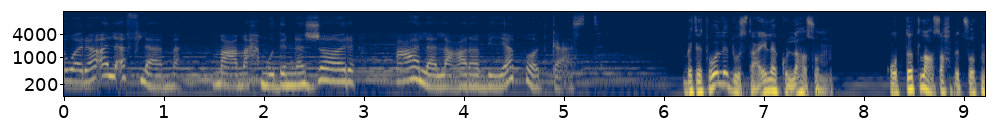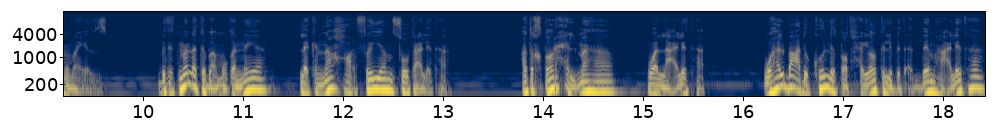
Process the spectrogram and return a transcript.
وراء الأفلام مع محمود النجار على العربية بودكاست. بتتولد وسط كلها صم وبتطلع صاحبة صوت مميز. بتتمنى تبقى مغنية لكنها حرفيا صوت عيلتها. هتختار حلمها ولا عيلتها؟ وهل بعد كل التضحيات اللي بتقدمها عيلتها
